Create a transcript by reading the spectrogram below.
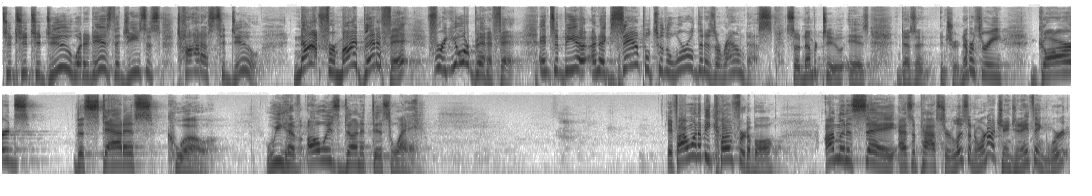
to, to, to do what it is that Jesus taught us to do. Not for my benefit, for your benefit, and to be a, an example to the world that is around us. So, number two is doesn't intrude. Number three, guards the status quo. We have always done it this way. If I want to be comfortable, I'm going to say as a pastor, listen, we're not changing anything. We're,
